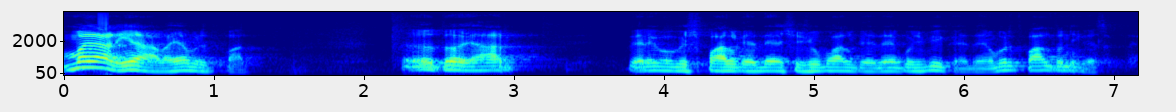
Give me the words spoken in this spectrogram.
मज़ा नहीं आया भाई अमृतपाल। तो, यार तेरे को विषपाल कहते हैं शिशुपाल कहते हैं कुछ भी कहते हैं अमृतपाल तो नहीं कह सकते।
